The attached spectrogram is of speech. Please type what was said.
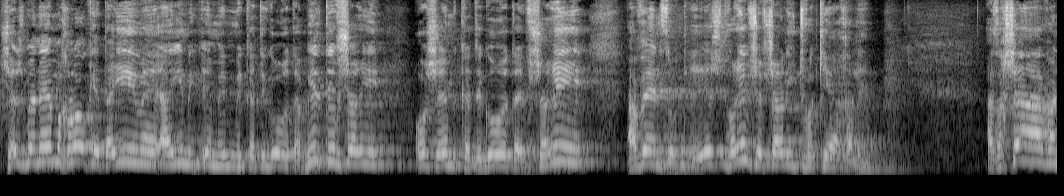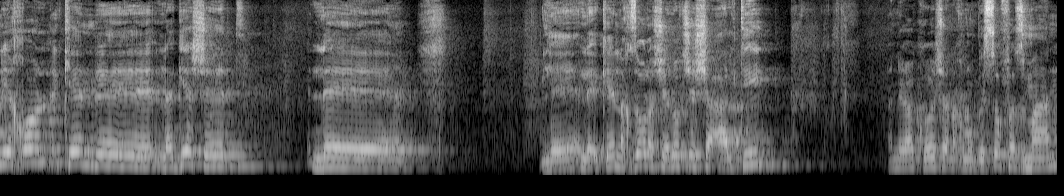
שיש ביניהם מחלוקת, אה, האם הם מקטגוריות הבלתי אפשרי או שהם מקטגוריות האפשרי, אבל זאת, יש דברים שאפשר להתווכח עליהם. אז עכשיו אני יכול כן לגשת ל... ל... ל... כן, לחזור לשאלות ששאלתי, אני רק רואה שאנחנו בסוף הזמן,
